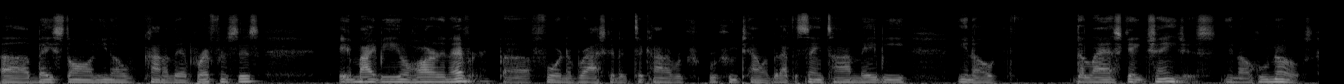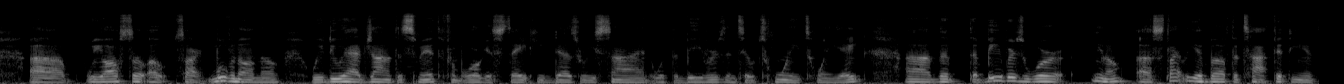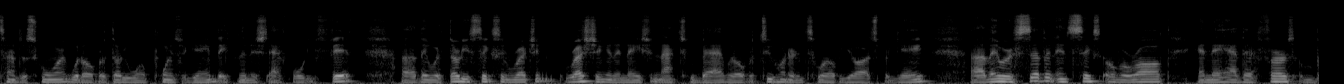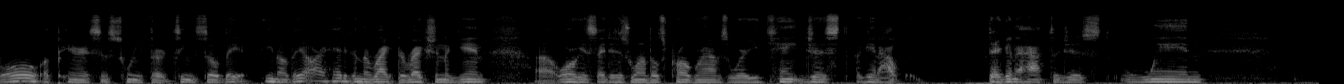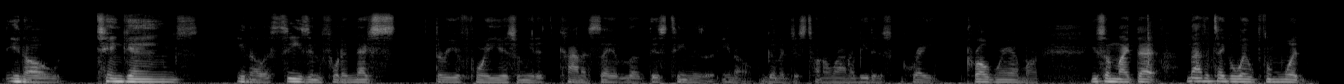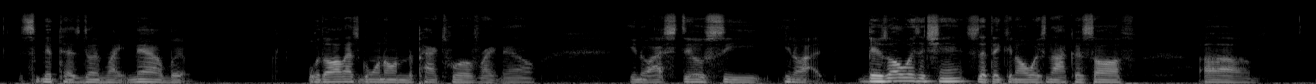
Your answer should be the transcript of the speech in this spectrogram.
uh, based on you know kind of their preferences it might be even harder than ever uh, for Nebraska to, to kind of rec- recruit talent. But at the same time, maybe, you know, the landscape changes. You know, who knows? Uh, we also, oh, sorry, moving on though, we do have Jonathan Smith from Oregon State. He does re-sign with the Beavers until 2028. Uh, the the Beavers were you know, uh, slightly above the top 50 in terms of scoring with over 31 points per game. They finished at 45th. Uh, they were 36 in rushing, rushing in the nation, not too bad, with over 212 yards per game. Uh, they were 7 and 6 overall, and they had their first bowl appearance since 2013. So they, you know, they are headed in the right direction. Again, uh, Oregon State is just one of those programs where you can't just, again, out. They're gonna have to just win, you know, 10 games, you know, a season for the next three or four years for me to kind of say, look, this team is, you know, going to just turn around and be this great program or you know, something like that. Not to take away from what Smith has done right now, but with all that's going on in the Pac 12 right now, you know, I still see, you know, I, there's always a chance that they can always knock us off. Um,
